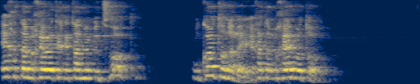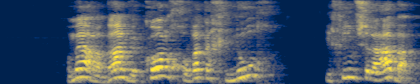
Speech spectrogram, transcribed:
איך אתה מחייב את הקטן במצוות? הוא קוטון הרי, איך אתה מחייב אותו? אומר הרמב"ן, וכל חובת החינוך היא חיוב של האבא,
